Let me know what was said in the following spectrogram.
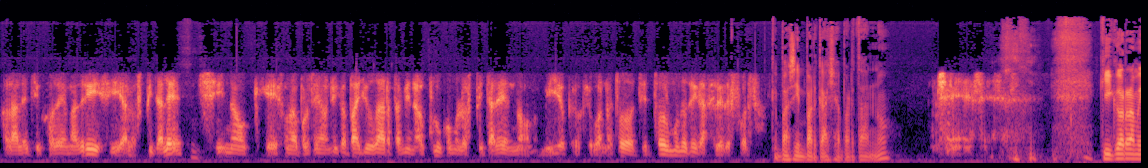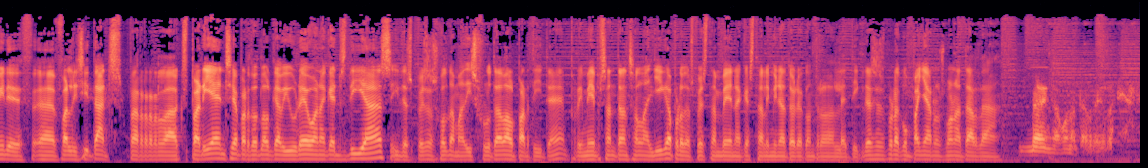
al Atlético de Madrid y al Hospitalet, sino que es una oportunidad única para ayudar también al club como el Hospitalet, ¿no? Y yo creo que, bueno, todo, todo el mundo tiene que hacer el esfuerzo. Que passin per caixa, per tant, no? Sí, sí, sí. Quico Ramírez, eh, felicitats per l'experiència, per tot el que viureu en aquests dies i després, escolta'm, a disfrutar del partit, eh? Primer centrant-se en la Lliga, però després també en aquesta eliminatòria contra l'Atlètic. Gràcies per acompanyar-nos. Bona tarda. Venga, bona tarda, gràcies.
